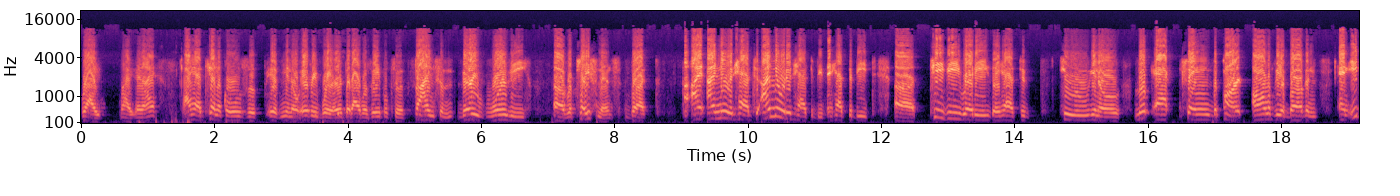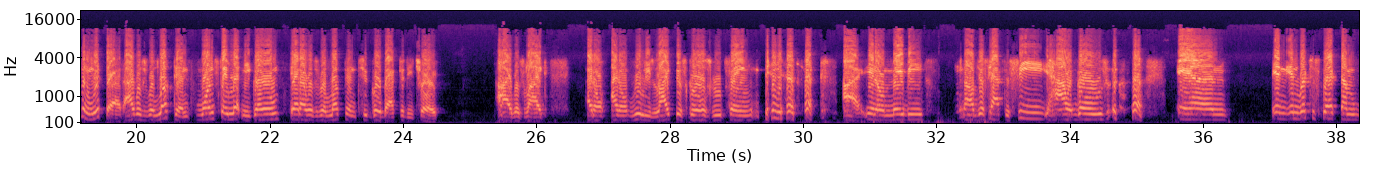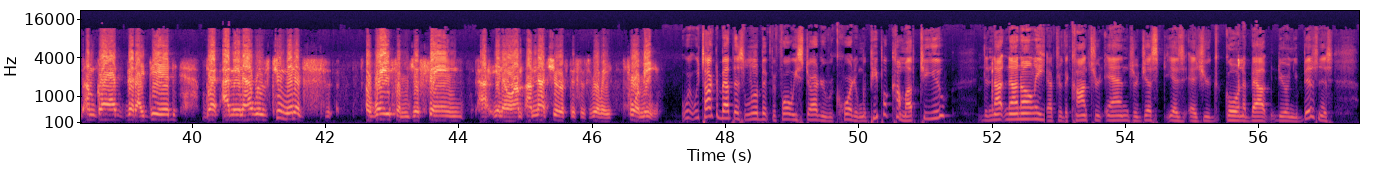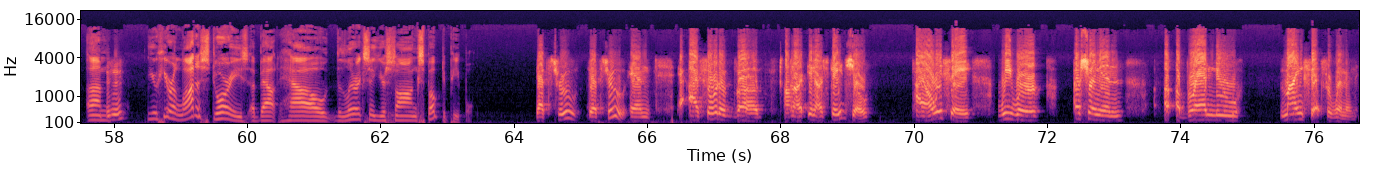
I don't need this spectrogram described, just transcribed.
Right, right. And I, I had tentacles, of, you know, everywhere that I was able to find some very worthy uh, replacements. But I, I knew it had to. I knew what it had to be. They had to be uh, TV ready. They had to, to you know, look, act, sing the part, all of the above. And and even with that, I was reluctant. Once they let me go, that I was reluctant to go back to Detroit. I was like, I don't I don't really like this girls group thing. I you know maybe I'll just have to see how it goes. and in in retrospect, I'm I'm glad that I did. But I mean, I was two minutes away from just saying, uh, you know, I'm I'm not sure if this is really for me. We, we talked about this a little bit before we started recording. When people come up to you not not only after the concert ends or just as as you're going about doing your business, um, Mm-hmm. You hear a lot of stories about how the lyrics of your song spoke to people. That's true. That's true. And I sort of uh, on our in our stage show, I always say we were ushering in a, a brand new mindset for women,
